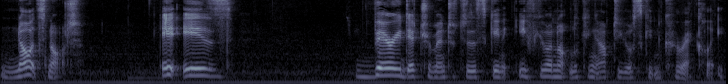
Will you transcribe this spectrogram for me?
no, it's not. It is very detrimental to the skin if you are not looking after your skin correctly.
